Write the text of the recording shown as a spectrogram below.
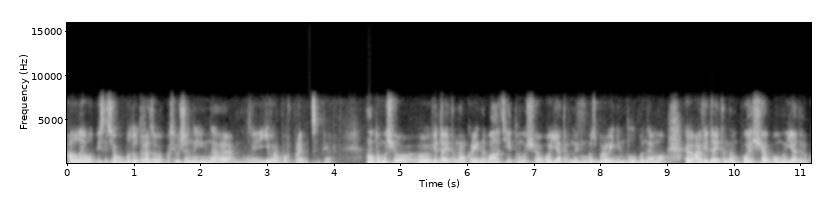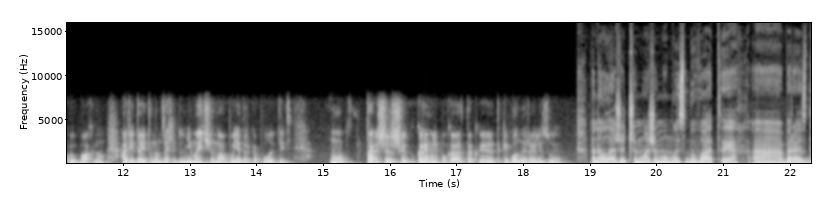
але от після цього буде одразу розпосюджений на Європу, в принципі. Ну тому що е, віддайте нам країни Балтії, тому що або ядерним озброєнном долбанемо, а віддайте нам Польщу, або ми ядеркою бахнемо, а віддайте нам Західну Німеччину, або ядерка полетить. Ну так же ж Кремль поки так, такі плани реалізує. Пане Олеже, чи можемо ми збивати а, БРСД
